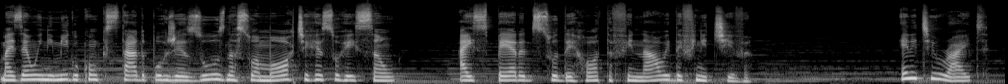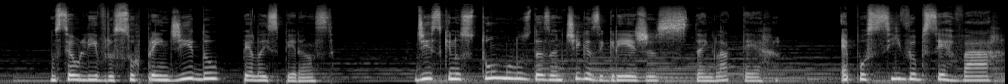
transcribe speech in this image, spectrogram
mas é um inimigo conquistado por Jesus na sua morte e ressurreição, à espera de sua derrota final e definitiva. N.T. Wright no seu livro Surpreendido pela Esperança, diz que nos túmulos das antigas igrejas da Inglaterra é possível observar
